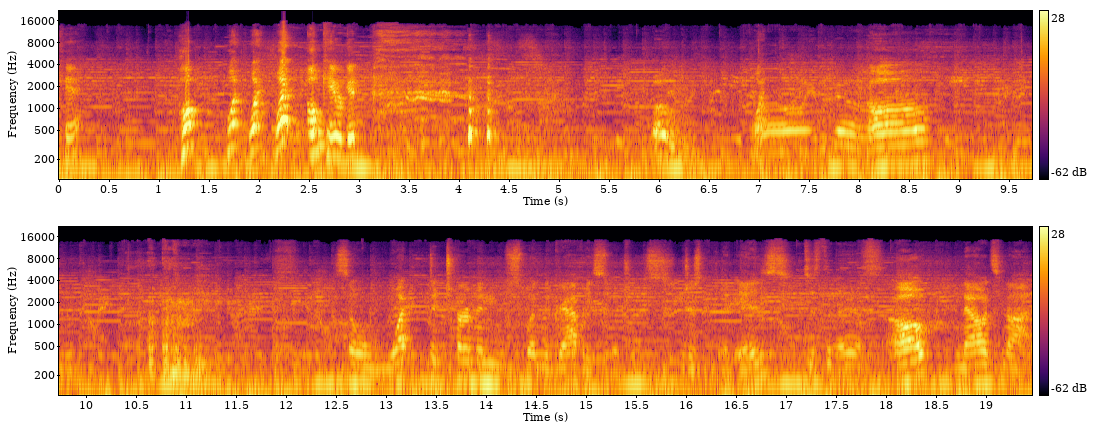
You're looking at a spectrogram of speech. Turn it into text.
Okay. Oh, what, what, what? Okay, we're good. Whoa. Oh, what? Oh, here we go. Oh. so what determines when the gravity switches? Just it is? Just it is. Oh, now it's not.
